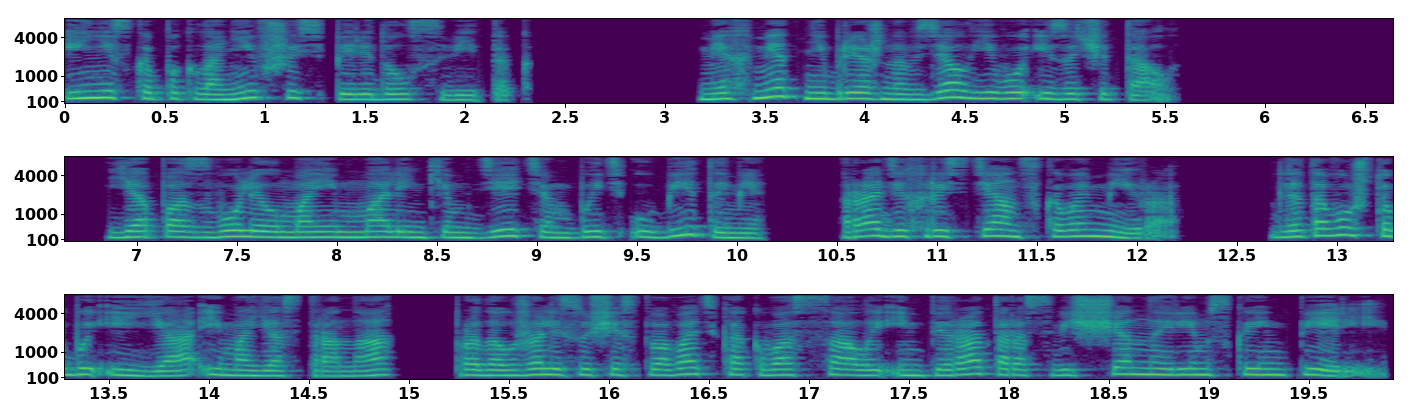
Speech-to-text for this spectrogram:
и, низко поклонившись, передал свиток. Мехмед небрежно взял его и зачитал. «Я позволил моим маленьким детям быть убитыми ради христианского мира, для того, чтобы и я, и моя страна продолжали существовать как вассалы императора Священной Римской империи.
